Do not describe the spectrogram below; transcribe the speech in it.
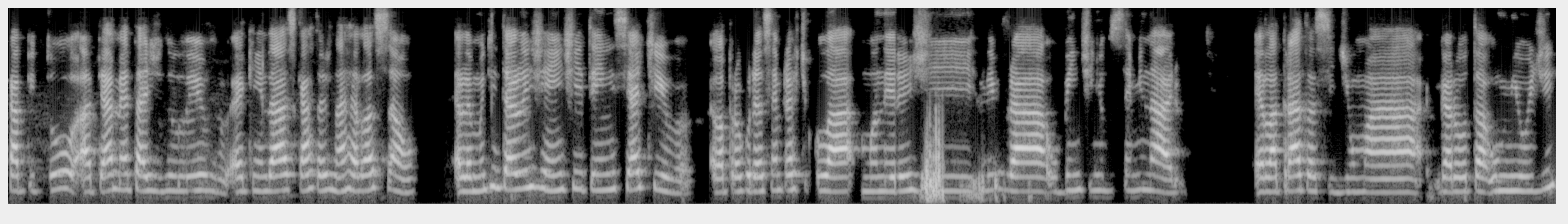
Capitu, até a metade do livro, é quem dá as cartas na relação. Ela é muito inteligente e tem iniciativa. Ela procura sempre articular maneiras de livrar o Bentinho do seminário. Ela trata-se de uma garota humilde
